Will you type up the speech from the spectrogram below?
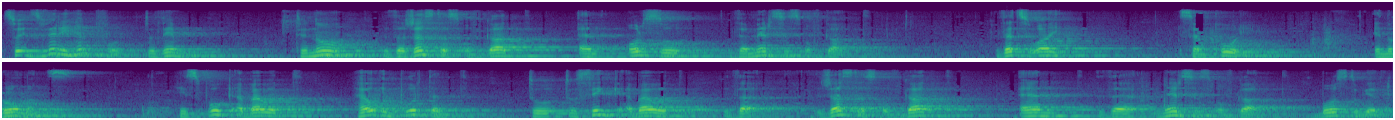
So it's very helpful to them to know the justice of God and also the mercies of God. That's why St. Paul in Romans, he spoke about how important to, to think about the justice of God and the mercies of God, both together.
